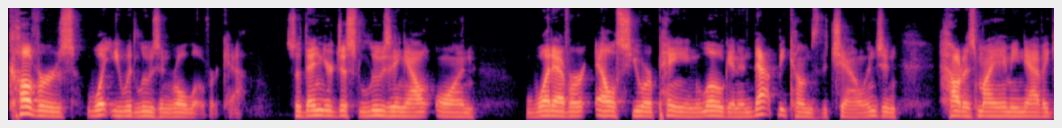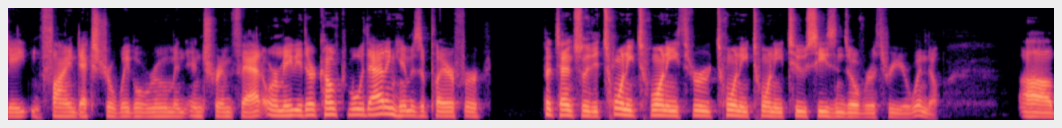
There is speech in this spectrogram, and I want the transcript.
covers what you would lose in rollover cap. So then you're just losing out on whatever else you're paying Logan, and that becomes the challenge. And how does Miami navigate and find extra wiggle room and, and trim fat? Or maybe they're comfortable with adding him as a player for potentially the 2020 through 2022 seasons over a three year window. Uh,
